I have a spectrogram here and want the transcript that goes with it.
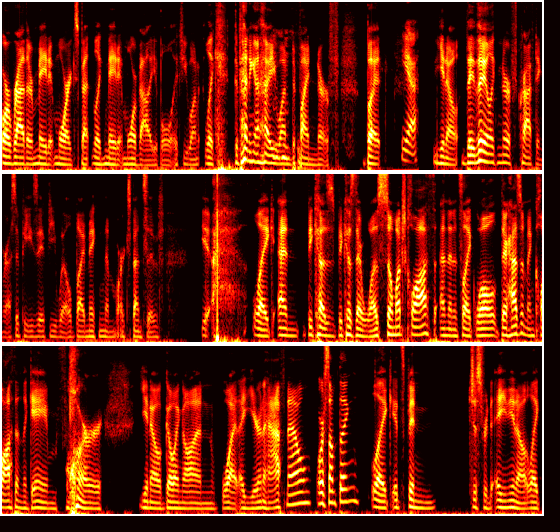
or rather made it more expen like made it more valuable if you want like depending on how you want to mm-hmm. define nerf. But yeah. you know they they like nerfed crafting recipes if you will by making them more expensive. Yeah like and because because there was so much cloth and then it's like well there hasn't been cloth in the game for you know, going on what a year and a half now or something. Like it's been just eh, you know, like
